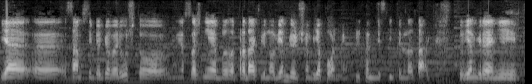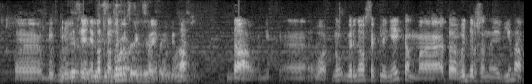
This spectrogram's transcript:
я э, сам себе говорю, что мне сложнее было продать вино в Венгрию, чем в Японию. Действительно так. В Венгрии они э, без привлечения националисты к своему вину. Да, у них э, вот. Ну, вернемся к линейкам. Э, это выдержанные вина.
